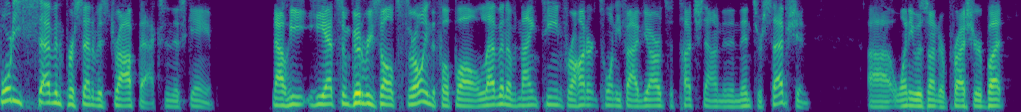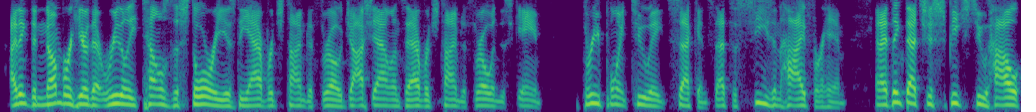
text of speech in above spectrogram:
47% of his dropbacks in this game. Now he he had some good results throwing the football, 11 of 19 for 125 yards, a touchdown and an interception uh, when he was under pressure. But I think the number here that really tells the story is the average time to throw. Josh Allen's average time to throw in this game, 3.28 seconds. That's a season high for him. And I think that just speaks to how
